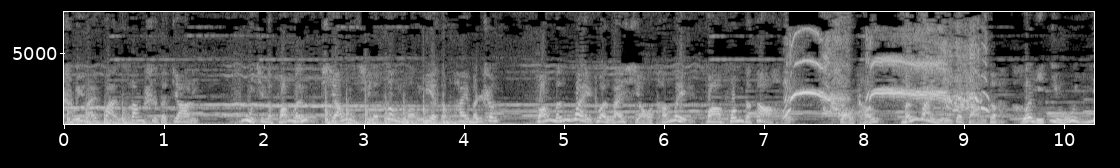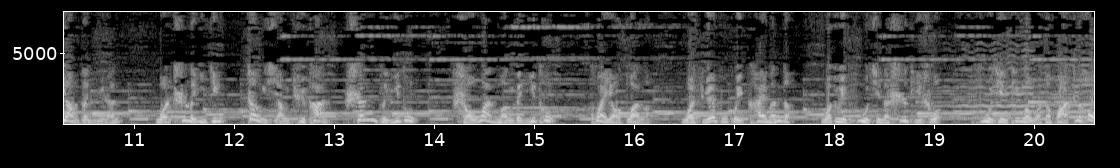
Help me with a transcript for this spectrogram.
谁来办丧事的家里？父亲的房门响起了更猛烈的拍门声。房门外传来小堂妹发疯的大吼：“小城，门外有个长得和你一模一样的女人！”我吃了一惊，正想去看，身子一动，手腕猛地一痛，快要断了。我绝不会开门的。我对父亲的尸体说。父亲听了我的话之后，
